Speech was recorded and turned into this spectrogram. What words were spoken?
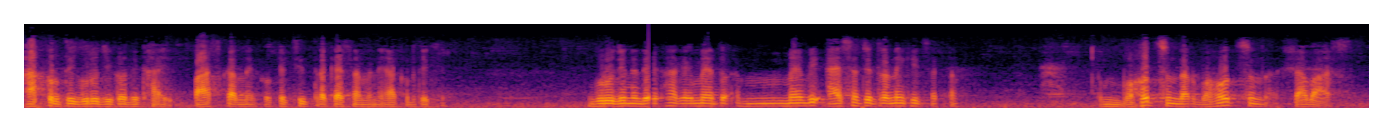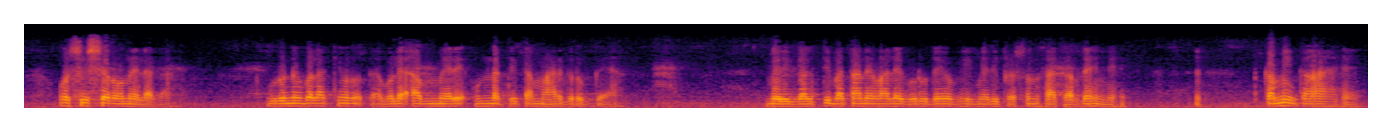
आकृति गुरु जी को दिखाई, पास करने को कि चित्र कैसा मैंने आकृति की। गुरु जी ने देखा कि मैं तो मैं भी ऐसा चित्र नहीं खींच सकता। तुम बहुत सुंदर बहुत सुंदर, शाबाश। वो शिष्य रोने लगा। गुरु ने बोला, क्यों रोता? है बोले, अब मेरे उन्नति का मार्ग रुक गया। मेरी गलती बताने वाले गुरुदेव भी मेरी प्रशंसा कर देंगे। कमी कहाँ है?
